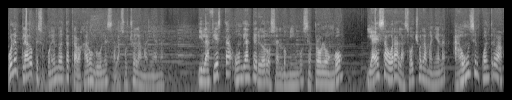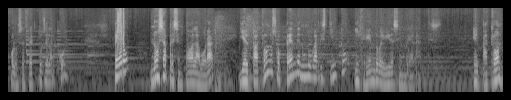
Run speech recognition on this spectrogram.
Un empleado que suponiendo entra a trabajar un lunes a las 8 de la mañana y la fiesta un día anterior, o sea el domingo, se prolongó y a esa hora, a las 8 de la mañana, aún se encuentra bajo los efectos del alcohol. Pero no se ha presentado a laborar y el patrón lo sorprende en un lugar distinto ingiriendo bebidas embriagantes. ¿El patrón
